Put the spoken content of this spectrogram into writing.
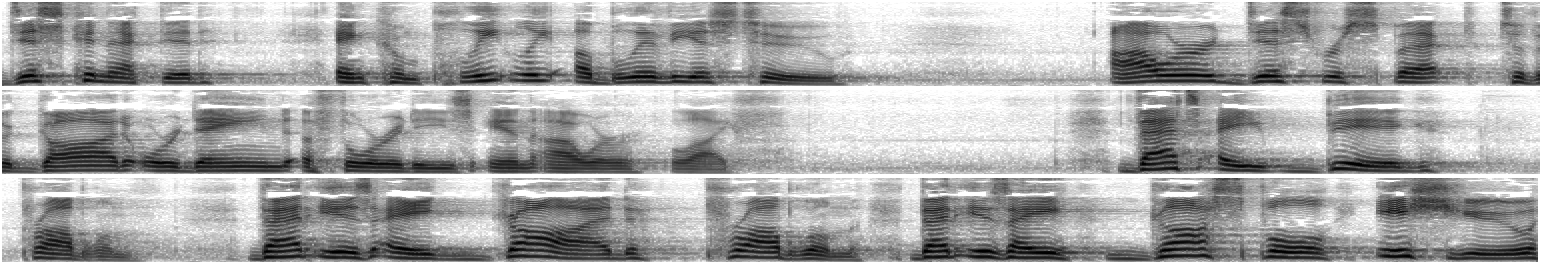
disconnected, and completely oblivious to our disrespect to the God ordained authorities in our life. That's a big problem. That is a God problem. That is a gospel issue,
